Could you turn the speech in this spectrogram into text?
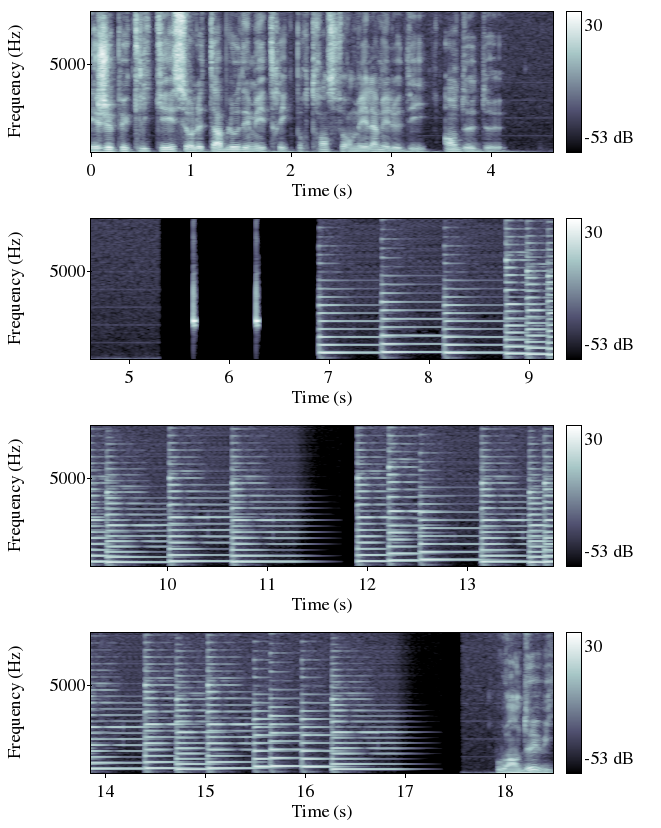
Et je peux cliquer sur le tableau des métriques pour transformer la mélodie en 2-2. En 2-8.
